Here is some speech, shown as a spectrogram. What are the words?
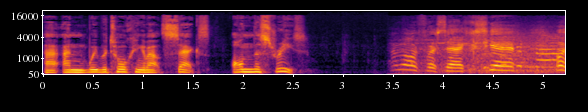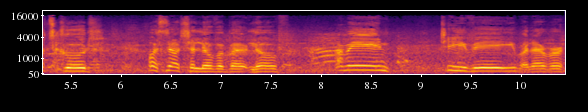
uh, and we were talking about sex on the street. I'm all for sex. Yeah, what's good? What's not to love about love? I mean, TV, whatever.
